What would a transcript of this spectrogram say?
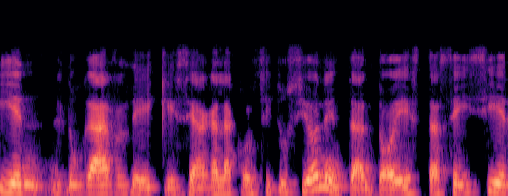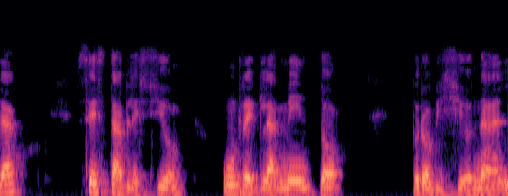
Y en lugar de que se haga la constitución, en tanto ésta se hiciera, se estableció un reglamento provisional,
